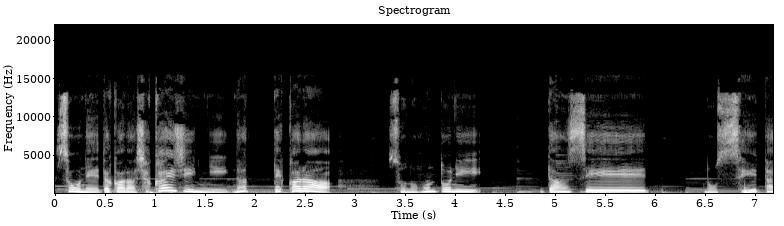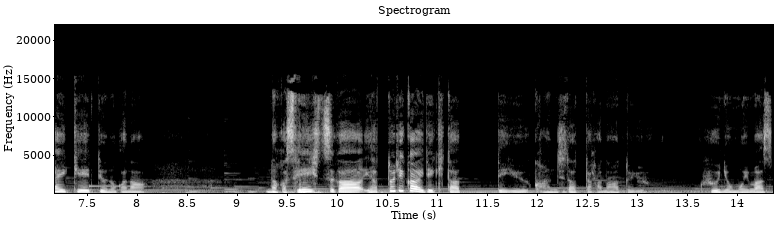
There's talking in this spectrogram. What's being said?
そうね、だから社会人になってから、その本当に男性の生態系っていうのかな？なんか性質がやっと理解できたっていう感じだったかなというふうに思います。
